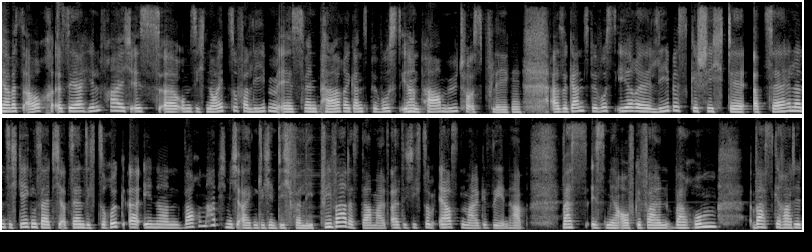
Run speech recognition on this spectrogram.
Ja, was auch äh, sehr hilfreich ist, äh, um sich neu zu verlieben, ist, wenn Paare ganz bewusst ihren Paarmythos pflegen. Also ganz bewusst ihre Liebesgeschichte erzählen, sich gegenseitig erzählen, sich zurückerinnern. Warum habe ich mich eigentlich in dich verliebt? Wie war das damals, als ich dich zum ersten Mal gesehen habe? Was ist mir aufgefallen? Warum warst gerade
